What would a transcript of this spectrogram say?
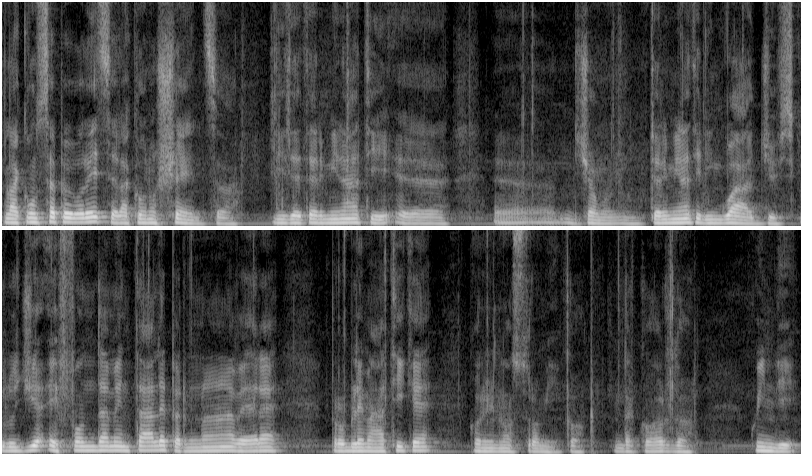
la consapevolezza e la conoscenza di determinati, eh, eh, diciamo, determinati linguaggi, psicologia è fondamentale per non avere problematiche con il nostro amico, d'accordo? Quindi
